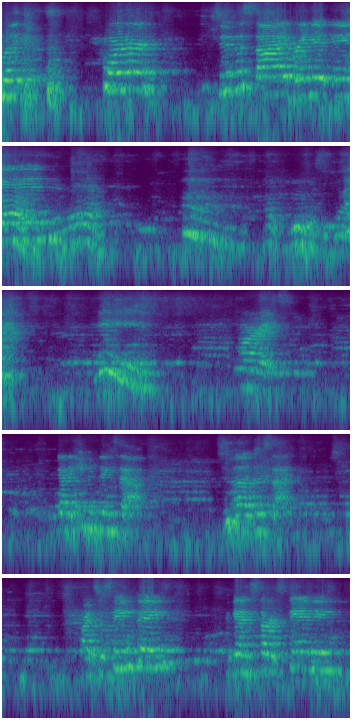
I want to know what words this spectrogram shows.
Leg. Corner, to the side, bring it in. Knee. All right. We got to even things out. Uh, Other side. All right, so same thing. Again, start standing.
